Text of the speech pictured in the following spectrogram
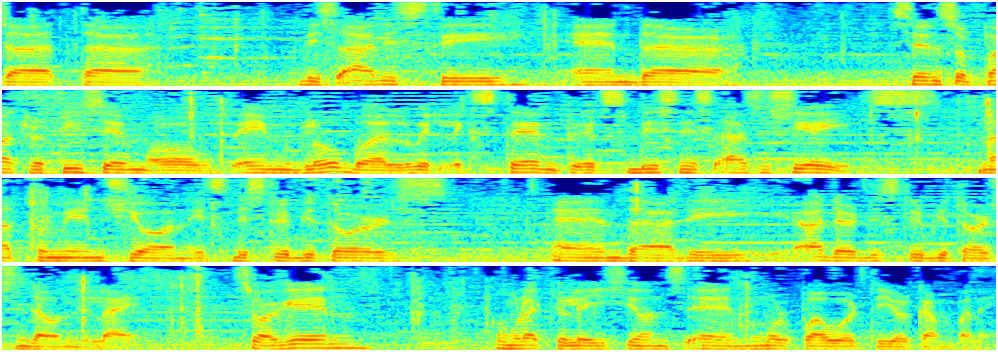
that uh, this honesty and uh, sense of patriotism of AIM Global will extend to its business associates, not to mention its distributors and uh, the other distributors down the line. So again, congratulations and more power to your company.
